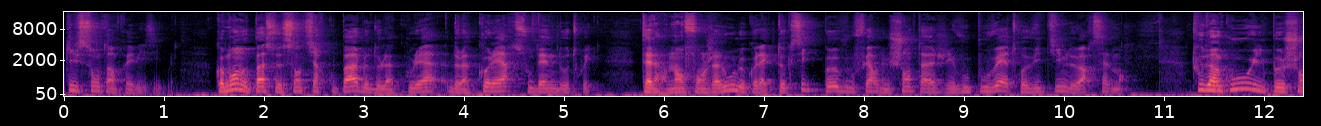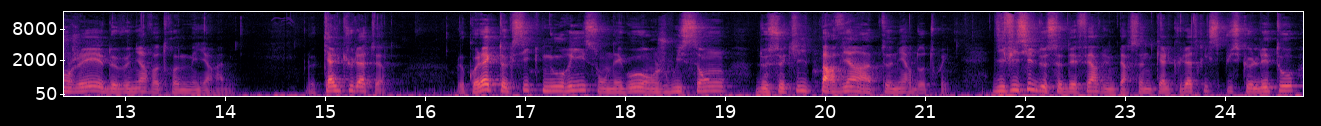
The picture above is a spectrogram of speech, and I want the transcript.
qu'ils sont imprévisibles. Comment ne pas se sentir coupable de la, de la colère soudaine d'autrui? Tel un enfant jaloux, le collègue toxique peut vous faire du chantage et vous pouvez être victime de harcèlement. Tout d'un coup, il peut changer et devenir votre meilleur ami. Le calculateur. Le collègue toxique nourrit son ego en jouissant de ce qu'il parvient à obtenir d'autrui. Difficile de se défaire d'une personne calculatrice puisque l'étau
